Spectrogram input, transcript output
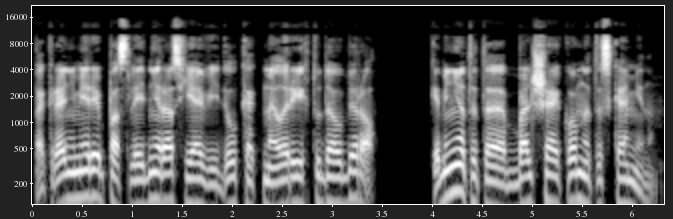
По крайней мере, последний раз я видел, как Мэлори их туда убирал. Кабинет — это большая комната с камином».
